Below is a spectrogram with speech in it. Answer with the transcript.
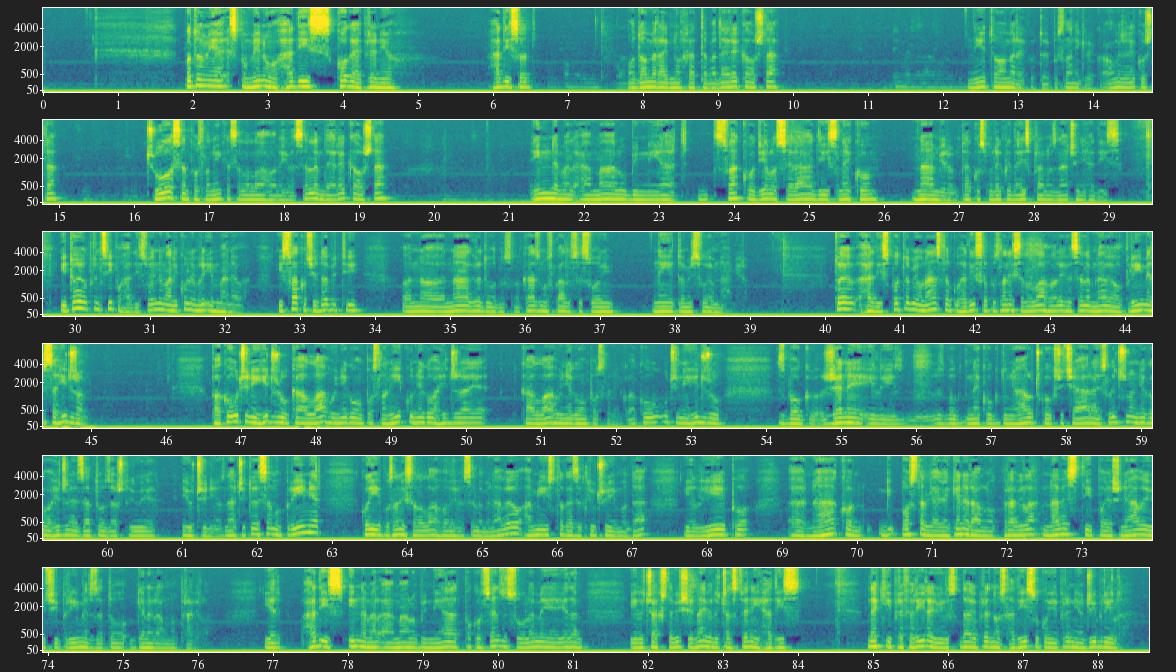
Potom je spomenuo hadis, koga je prenio? Hadis od od Omera ibn Khattaba da je rekao šta? Nije to Omer rekao, to je poslanik rekao. A Omer je rekao šta? Čuo sam poslanika sallallahu alaihi wasallam da je rekao šta? Innamal amalu bin nijat. Svako dijelo se radi s nekom namjerom. Tako smo rekli da je ispravno značenje hadisa. I to je u principu hadis. Vojnem ali kulim ri imaneva. I svako će dobiti eh, na nagradu, odnosno kaznu u skladu sa svojim nije to mi svojom namjerom. To je hadis. Potom je u nastavku hadisa poslanik sallallahu alaihi ve sellem naveo primjer sa hijđrom. Pa ako učini hijđru ka Allahu i njegovom poslaniku, njegova hijđra je ka Allahu i njegovom poslaniku. Ako učini hijđru zbog žene ili zbog nekog dunjalučkog šićara i slično, njegova hijđra je zato zašto ju je i učinio. Znači, to je samo primjer koji je poslanik sallallahu alaihi ve sellem naveo, a mi isto ga zaključujemo da je lijepo e, nakon postavljanja generalnog pravila navesti pojašnjavajući primjer za to generalno pravilo. Jer hadis innamal a'malu bin nijad po konsenzusu uleme je jedan ili čak što više najveličanstveniji hadis. Neki preferiraju ili daju prednost hadisu koji je prenio Džibril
